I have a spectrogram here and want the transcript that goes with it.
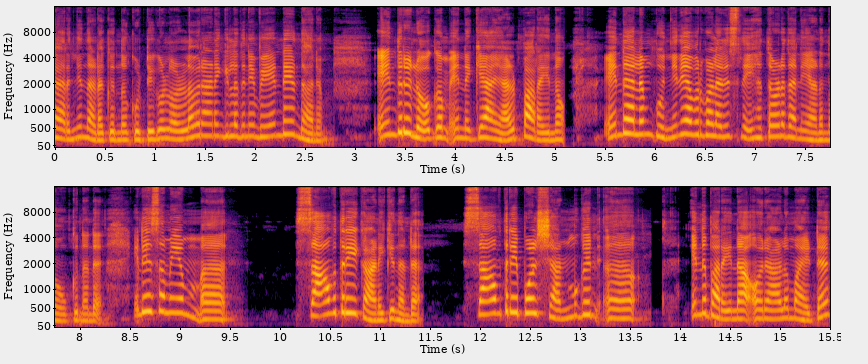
കരഞ്ഞു നടക്കുന്നു. കുട്ടികളുള്ളവരാണെങ്കിൽ അതിനെ വേണ്ടേം താനും. എന്തൊരു ലോകം എന്നൊക്കെ അയാൾ പറയുന്നു. എന്തായാലും കുഞ്ഞിനെ അവർ വളരെ സ്നേഹത്തോടെ തന്നെയാണ് നോക്കുന്നത്. ഇതേ സമയം സാവിത്രിയെ കാണിക്കുന്നുണ്ട്. സാവിത്രി ഇപ്പോൾ ഷൺമുഖൻ എന്ന് പറയുന്ന ഒരാളുമായിട്ട്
